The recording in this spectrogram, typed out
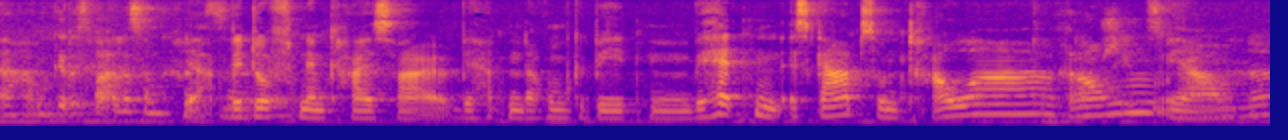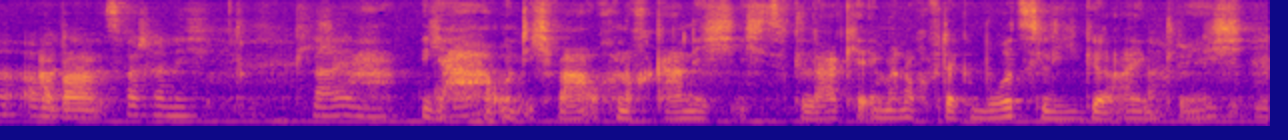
haben, das war alles im Ja, Kreissaal. wir durften im Kreissaal. Wir hatten darum gebeten. Wir hätten, es gab so einen Trauerraum, ja, ne? Aber, aber der ist wahrscheinlich klein. ja, und ich war auch noch gar nicht. Ich lag ja immer noch auf der Geburtsliege eigentlich. Ja.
